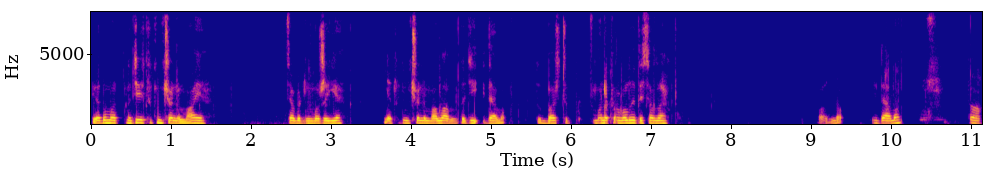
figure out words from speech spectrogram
я думаю, надіюсь, тут нічого немає. Ця, блін, може є. Ні, тут нічого немає. Ладно, тоді йдемо. Тут, бачите, можна провалитися легко. Ладно, йдемо. Так,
